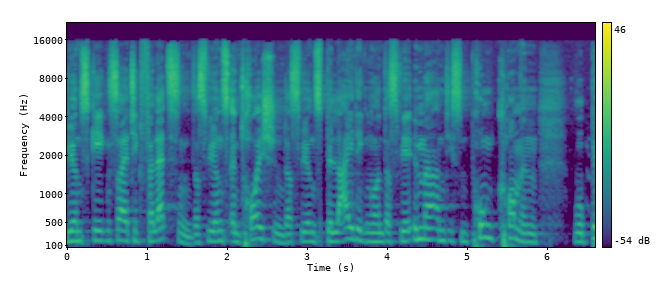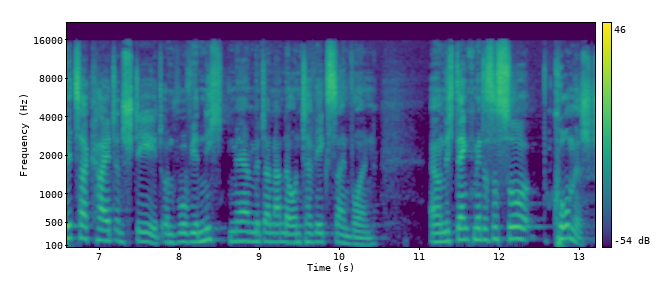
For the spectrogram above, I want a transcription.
wir uns gegenseitig verletzen, dass wir uns enttäuschen, dass wir uns beleidigen und dass wir immer an diesen Punkt kommen, wo Bitterkeit entsteht und wo wir nicht mehr miteinander unterwegs sein wollen. Äh, und ich denke mir, das ist so komisch.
